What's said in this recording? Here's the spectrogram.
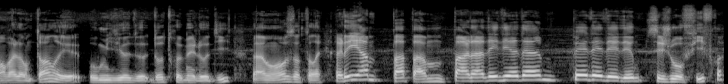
On va l'entendre et au milieu d'autres mélodies, à un moment vous entendrez c'est joué au fifre.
